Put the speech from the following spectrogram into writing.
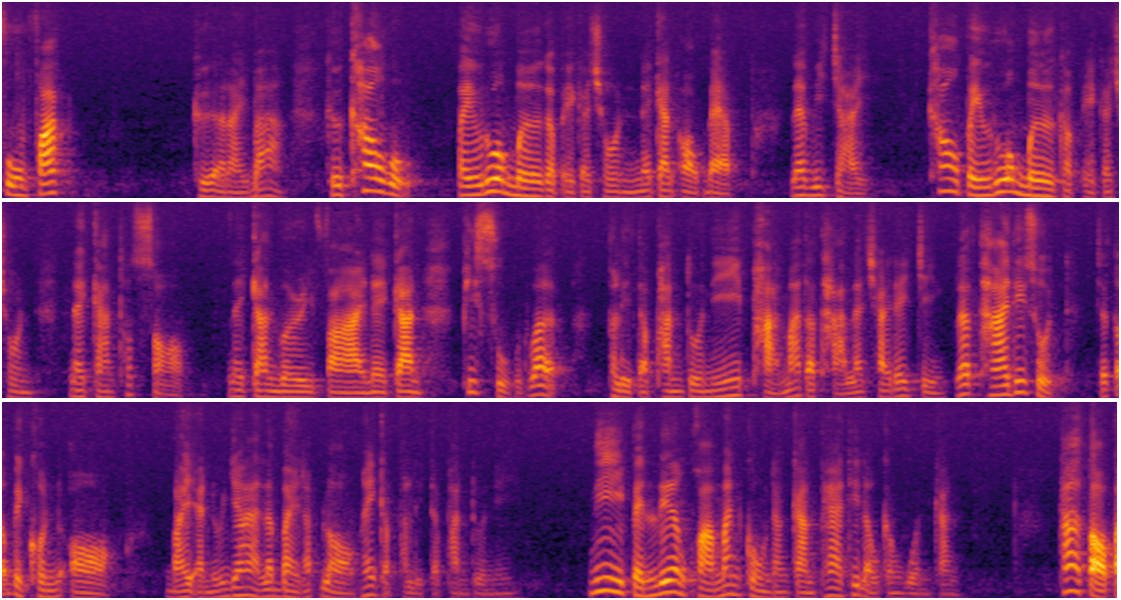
ฟูมฟักคืออะไรบ้าง คือเข้าไปร่วมมือกับเอกชนในการออกแบบและวิจัย เข้าไปร่วมมือกับเอกชนในการทดสอบ ในการ Verify ในการพิสูจน์ว่าผลิตภัณฑ์ตัวนี้ผ่านมาตรฐานและใช้ได้จริง และท้ายที่สุดจะต้องเป็นคนออกใบอนุญาตและใบรับรองให้กับผลิตภัณฑ์ตัวนี้ นี่เป็นเรื่องความมั่นคงทางการแพทย์ที่เรากังวลกัน ถ้าต่อไป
